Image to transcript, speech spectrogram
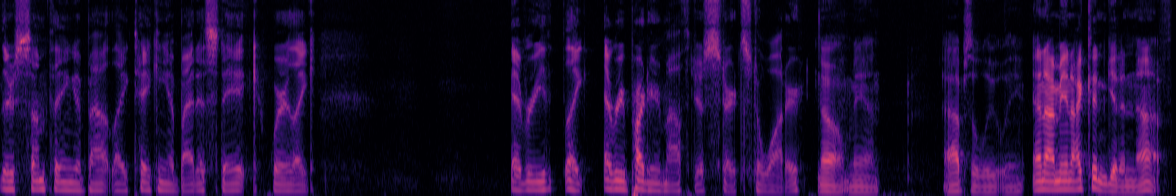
there's something about like taking a bite of steak where like every like every part of your mouth just starts to water. Oh man. Absolutely. And I mean, I couldn't get enough.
